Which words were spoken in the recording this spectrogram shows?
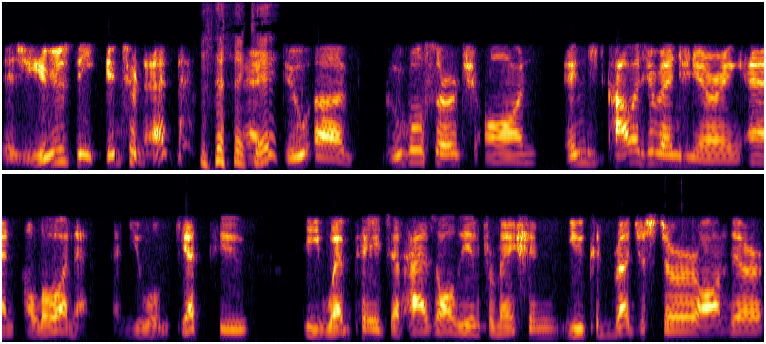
is use the internet okay. and do a Google search on College of Engineering and AlohaNet, and you will get to the web page that has all the information. You can register on there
